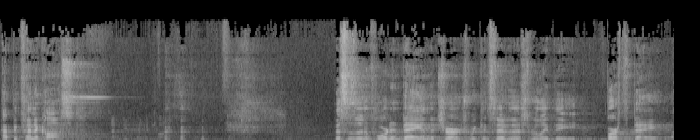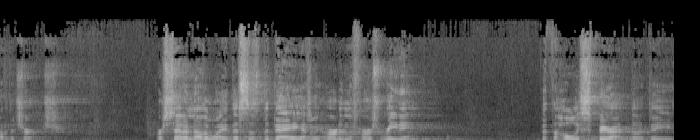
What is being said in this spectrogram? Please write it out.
Happy Pentecost. this is an important day in the church. We consider this really the birthday of the church. Or said another way, this is the day, as we heard in the first reading, that the Holy Spirit, the, the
